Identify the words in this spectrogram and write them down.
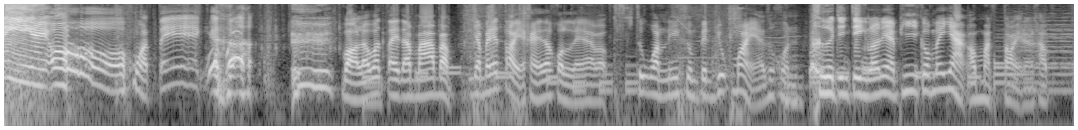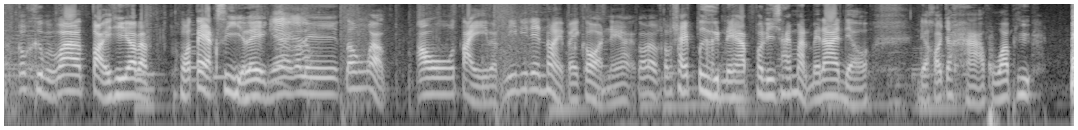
นี่ไงโอ้หหัวแตก บอกแล้วว่าไตตามาแบบยังไม่ได้ต่อยใครสักคนเลยอะแบบทุกวันนี้คือเป็นยุคใหม่อะทุกคน คือจริง ๆ แล้วเนี่ยพี่ก็ไม่อยากเอาหมัดต่อยนะครับ ก็คือแบบว่าต่อยทีเดียวแบบหัวแตกสี่อะไรอย่างเงี้ยก็เลยต้องแบบเอาไต่แบบนี้นิดๆหน่อยๆไปก่อนเนี่ยก็แบบต้องใช้ปืนนะครับ พอดีใช้หมัดไม่ได้เดี๋ยว เดี๋ยวเขาจะหาผมว่าพี่โป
